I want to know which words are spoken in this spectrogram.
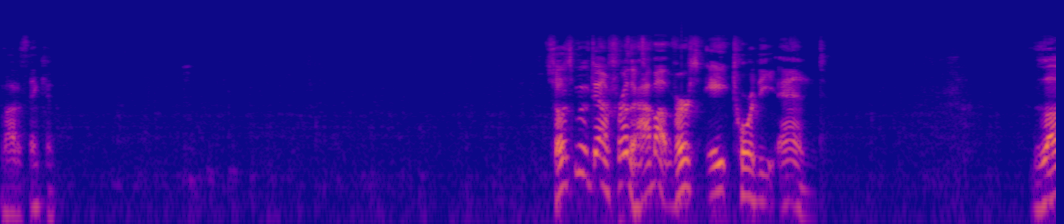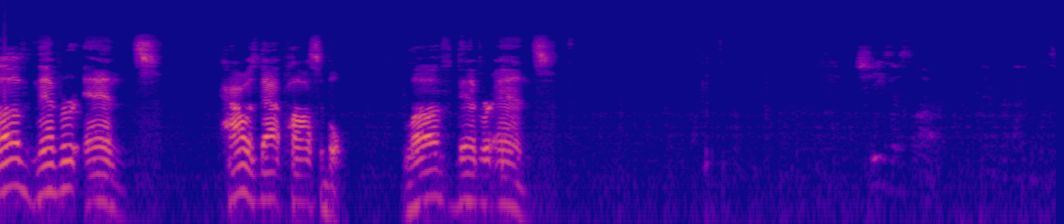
A lot of thinking. So let's move down further. How about verse 8 toward the end? Love never ends. How is that possible? Love never ends. Jesus' love never ends.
